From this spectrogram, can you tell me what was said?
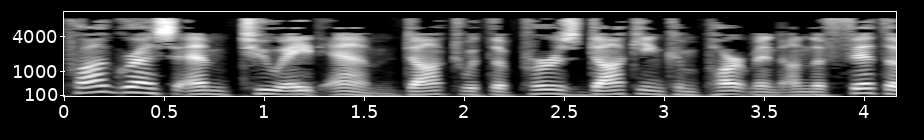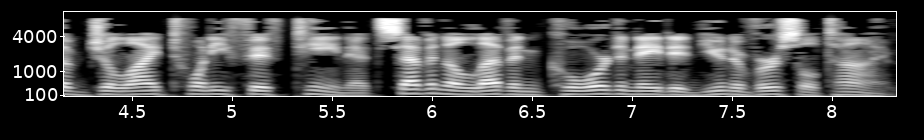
Progress M28M docked with the Pirs docking compartment on 5 July 2015 at 7.11 Coordinated Universal Time.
